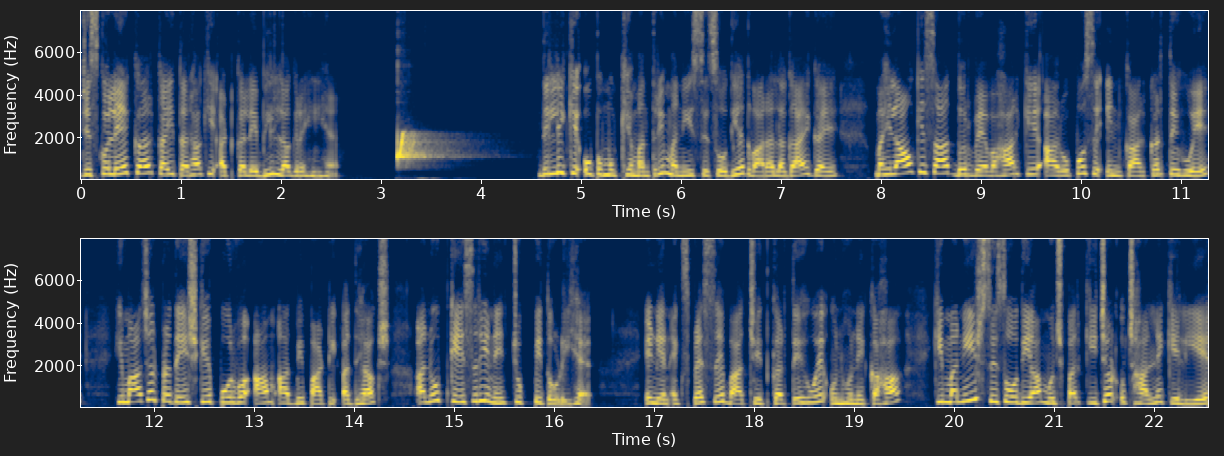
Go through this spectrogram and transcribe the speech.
जिसको लेकर कई तरह की अटकलें भी लग रही हैं। दिल्ली के उप मुख्यमंत्री मनीष सिसोदिया द्वारा लगाए गए महिलाओं के साथ दुर्व्यवहार के आरोपों से इनकार करते हुए हिमाचल प्रदेश के पूर्व आम आदमी पार्टी अध्यक्ष अनूप केसरी ने चुप्पी तोड़ी है। इंडियन एक्सप्रेस से बातचीत करते हुए उन्होंने कहा कि मनीष सिसोदिया मुझ पर कीचड़ उछालने के लिए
